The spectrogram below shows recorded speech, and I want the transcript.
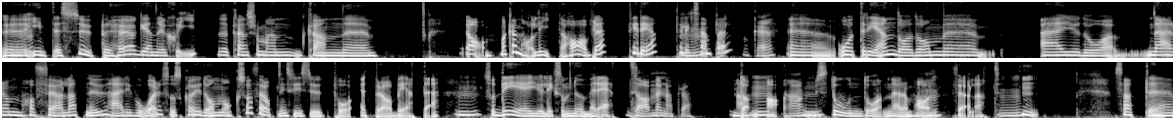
Mm. Eh, inte superhög energi. Då kanske man kan, eh, ja, man kan ha lite havre till det, till Mm. exempel. Okay. Eh, återigen, då, de eh, är ju då, när de har fölat nu här i vår, så ska ju de också förhoppningsvis ut på ett bra bete. Mm. Så det är ju liksom nummer ett. Damerna pratar. Mm. ja, Mm. Ston då, när de har Mm. fölat. Mm. Så att eh,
